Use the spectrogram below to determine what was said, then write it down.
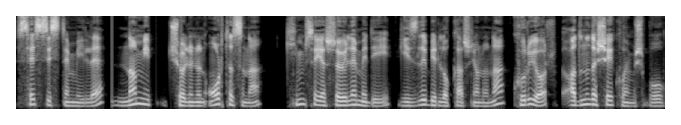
ses sistemiyle Nami çölünün ortasına kimseye söylemediği gizli bir lokasyonuna kuruyor. Adını da şey koymuş bu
